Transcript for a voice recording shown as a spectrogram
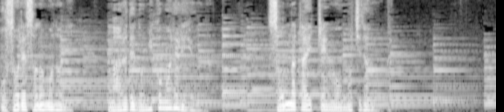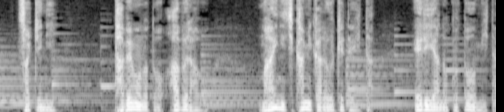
恐れそのものにまるで飲み込まれるようなそんな体験をお持ちだろうか。先に食べ物と油を毎日神から受けていたエリアのことを見た。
